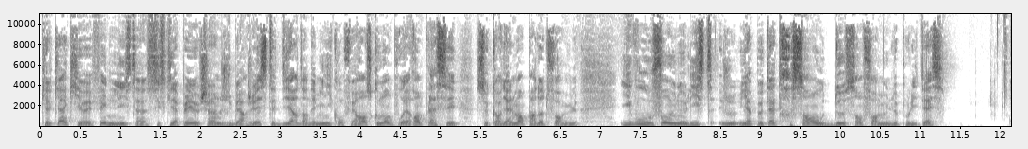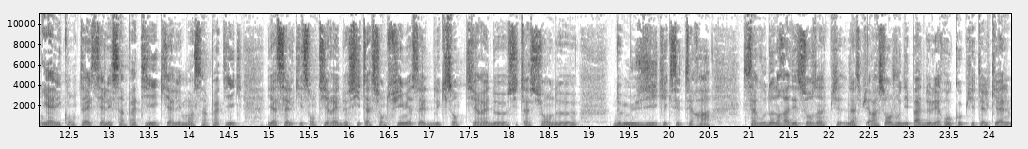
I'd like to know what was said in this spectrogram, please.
quelqu'un qui avait fait une liste. C'est ce qu'il appelait le challenge du berger, c'était de dire dans des mini-conférences comment on pourrait remplacer ce cordialement par d'autres formules. Ils vous font une liste. Il y a peut-être 100 ou 200 formules de politesse il y a les contextes, il y a les sympathiques, il y a les moins sympathiques, il y a celles qui sont tirées de citations de films, il y a celles qui sont tirées de citations de, de musique, etc. Ça vous donnera des sources d'inspiration, je vous dis pas de les recopier telles quelles,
